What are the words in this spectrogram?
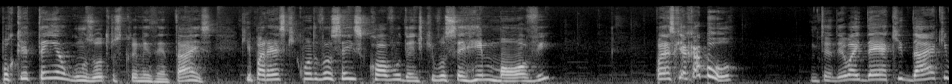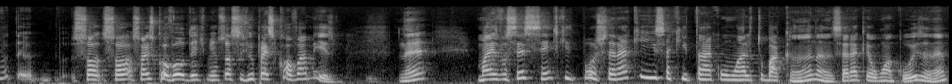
Porque tem alguns outros cremes dentais que parece que quando você escova o dente, que você remove, parece que acabou. Entendeu? A ideia que dá é que só, só, só escovou o dente mesmo, só serviu para escovar mesmo. Né? Mas você sente que, poxa, será que isso aqui tá com um hálito bacana? Será que é alguma coisa, né?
